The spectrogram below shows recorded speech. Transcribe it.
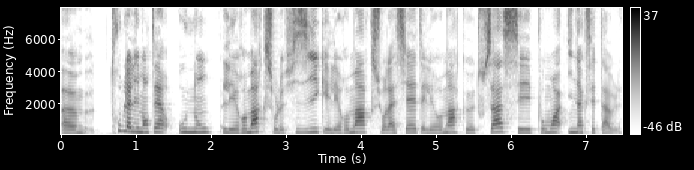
euh, troubles alimentaires ou non, les remarques sur le physique et les remarques sur l'assiette et les remarques, euh, tout ça, c'est pour moi inacceptable.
